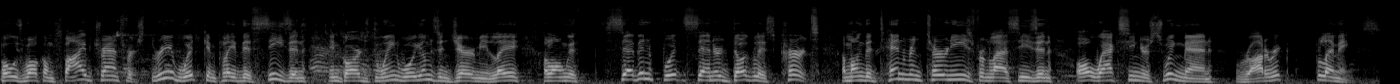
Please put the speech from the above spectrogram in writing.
Bows welcome five transfers, three of which can play this season, in guards Dwayne Williams and Jeremy Lay, along with seven-foot center Douglas Kurtz. Among the 10 returnees from last season, all WAC senior swingman Roderick Flemings.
